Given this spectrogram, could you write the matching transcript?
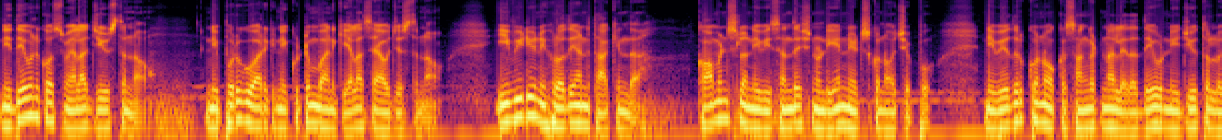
నీ దేవుని కోసం ఎలా జీవిస్తున్నావు? నీ పొరుగు వారికి నీ కుటుంబానికి ఎలా సేవ చేస్తున్నావు? ఈ వీడియో నీ హృదయాన్ని తాకిందా? కామెంట్స్లో నీవు ఈ సందేశం నుండి ఏం నేర్చుకున్నావో చెప్పు. నీవు ఎదుర్కొన్న ఒక సంఘటన లేదా దేవుడు నీ జీవితంలో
